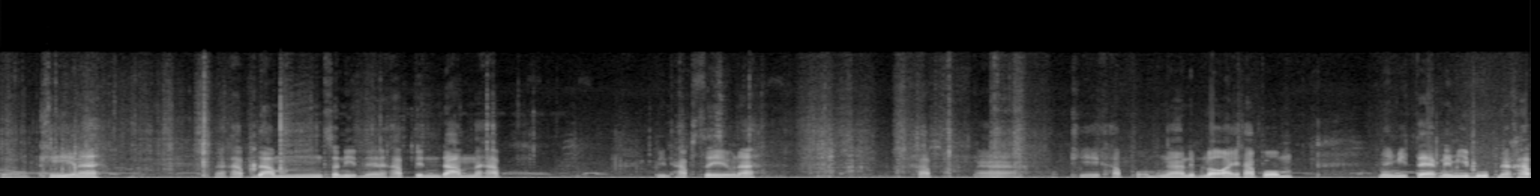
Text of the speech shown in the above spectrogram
ก็โอเคนะนะครับดำสนิทเลยนะครับ เป็นดำนะครับ เป็นทับเซลนะครับอ่าโอเคครับผมงานเรียบร้อยครับ ผมไม่มีแตกไม่มีบุบนะครับ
